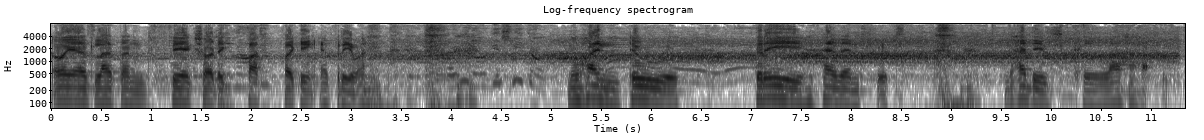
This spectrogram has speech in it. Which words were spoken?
Oh yeah, Zlatan fake shotting past fucking everyone. One, two, three, and then that is class.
